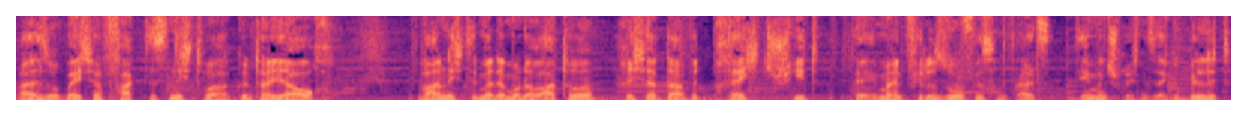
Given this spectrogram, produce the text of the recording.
Also, welcher Fakt ist nicht wahr? Günther Jauch war nicht immer der Moderator. Richard David Brecht schied, der immerhin Philosoph ist und als dementsprechend sehr gebildet,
